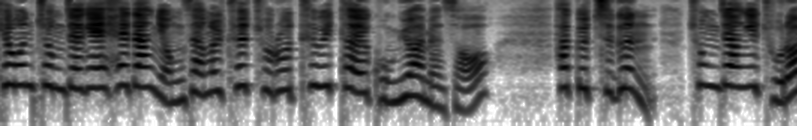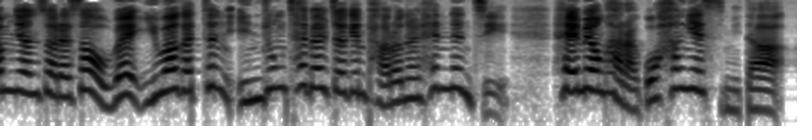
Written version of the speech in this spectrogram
케온 총장의 해당 영상을 최초로 트위터에 공유하면서 학교 측은 총장이 졸업연설에서 왜 이와 같은 인종차별적인 발언을 했는지 해명하라고 항의했습니다.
